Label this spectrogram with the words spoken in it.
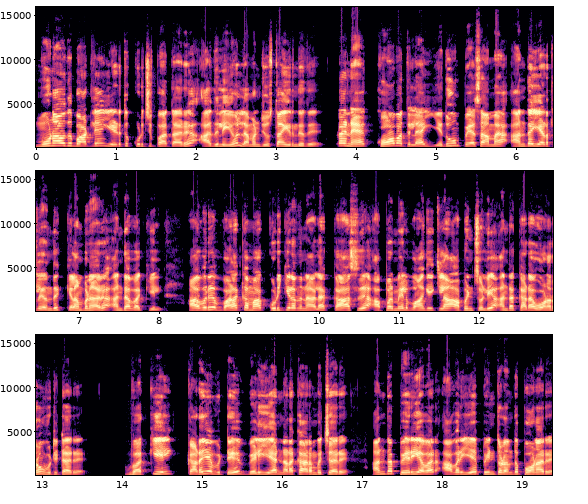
மூணாவது பாட்டிலையும் எடுத்து குடிச்சு பார்த்தாரு. அதுலேயும் லெமன் ஜூஸ் தான் இருந்தது. உடனே கோபத்தில் எதுவும் பேசாமல் அந்த இடத்துல இருந்து கிளம்புனாரு அந்த வக்கீல். அவர் வழக்கமாக குடிக்கிறதுனால காசு அப்புறமேல் வாங்கிக்கலாம் அப்படின்னு சொல்லி அந்த கடை ஓனரும் விட்டுட்டாரு. வக்கீல் கடையை விட்டு வெளியே நடக்க ஆரம்பித்தார் அந்த பெரியவர் அவரையே பின்தொடர்ந்து போனார்.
